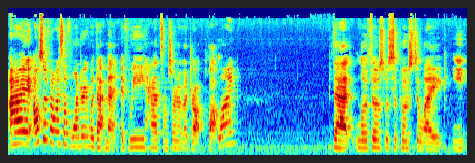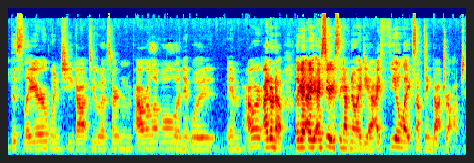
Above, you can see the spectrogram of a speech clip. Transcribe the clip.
I also found myself wondering what that meant. If we had some sort of a drop plot line that Lothos was supposed to like eat the Slayer when she got to a certain power level and it would empower. I don't know. Like I, I seriously have no idea. I feel like something got dropped.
